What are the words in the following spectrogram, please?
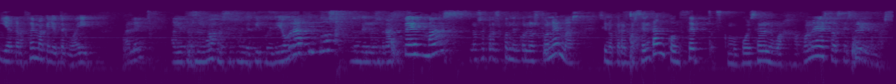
y el grafema que yo tengo ahí. ¿vale? Hay otros lenguajes que son de tipo ideográficos, donde los grafemas no se corresponden con los fonemas, sino que representan conceptos, como puede ser el lenguaje japonés, toda esta historia y demás.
